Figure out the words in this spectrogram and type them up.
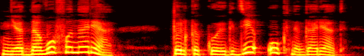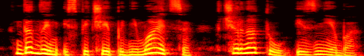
Ни одного фонаря, только кое-где окна горят, да дым из печей поднимается в черноту из неба.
